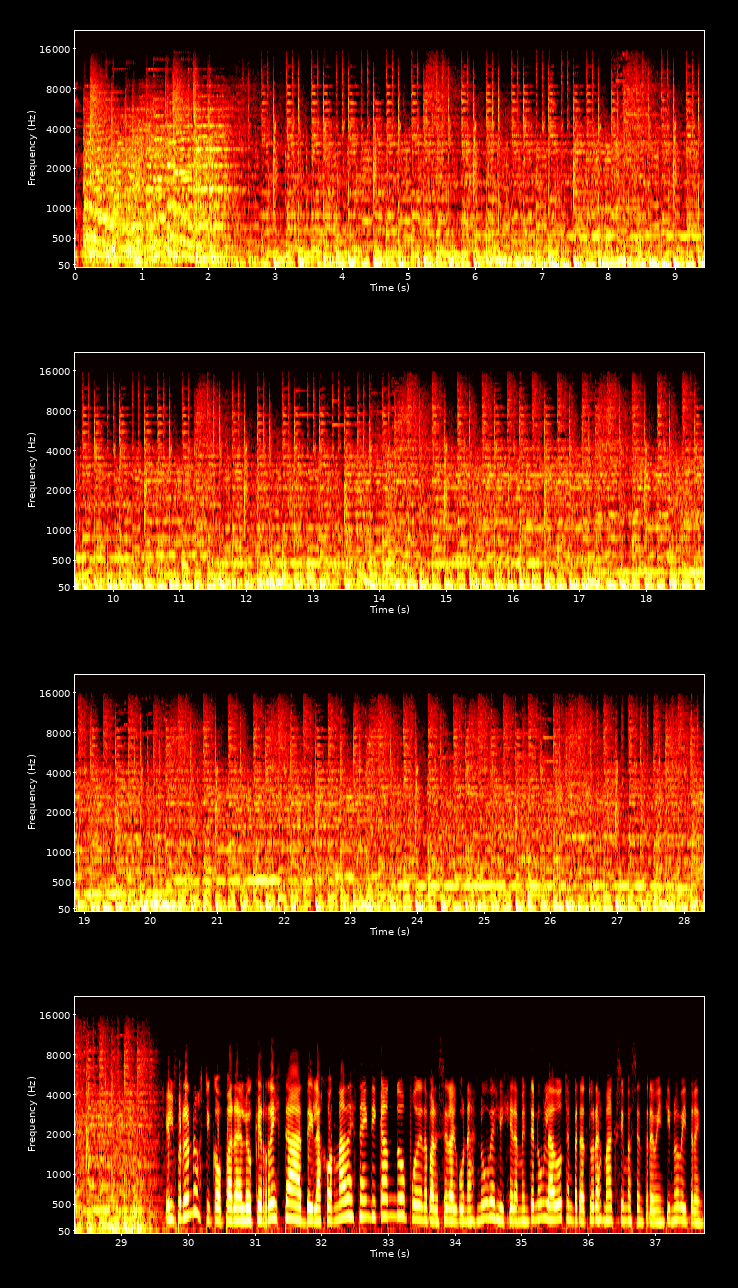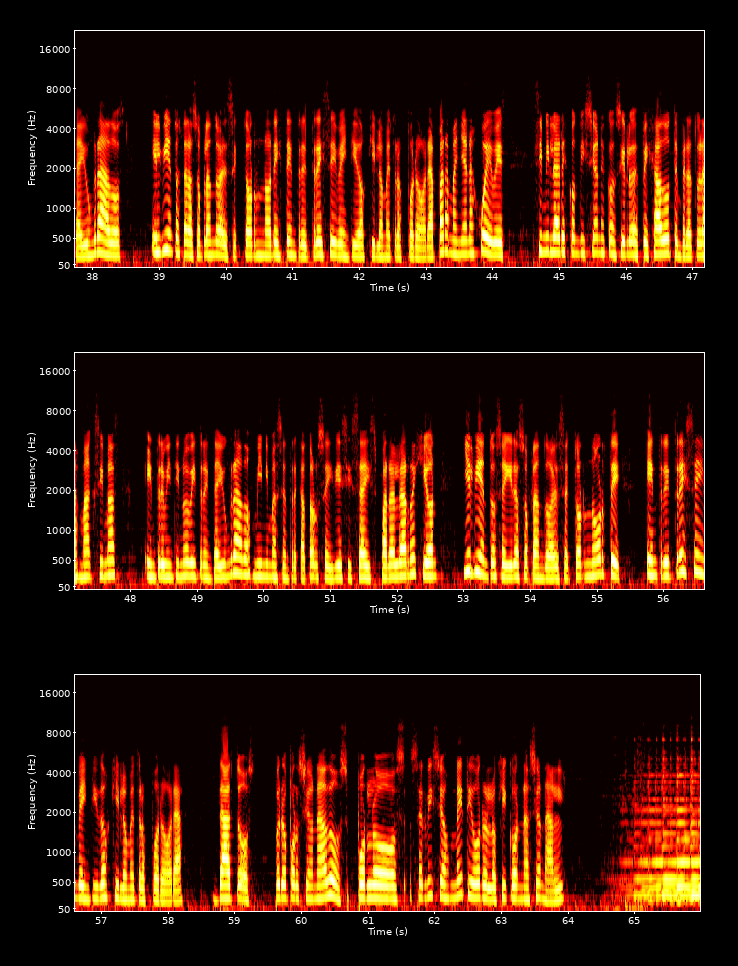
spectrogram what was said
El pronóstico para lo que resta de la jornada está indicando pueden aparecer algunas nubes ligeramente nublados, temperaturas máximas entre 29 y 31 grados. El viento estará soplando al sector noreste entre 13 y 22 kilómetros por hora. Para mañana jueves, similares condiciones con cielo despejado, temperaturas máximas entre 29 y 31 grados, mínimas entre 14 y 16 para la región, y el viento seguirá soplando al sector norte entre 13 y 22 kilómetros por hora. Datos proporcionados por los Servicios Meteorológicos Nacional.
